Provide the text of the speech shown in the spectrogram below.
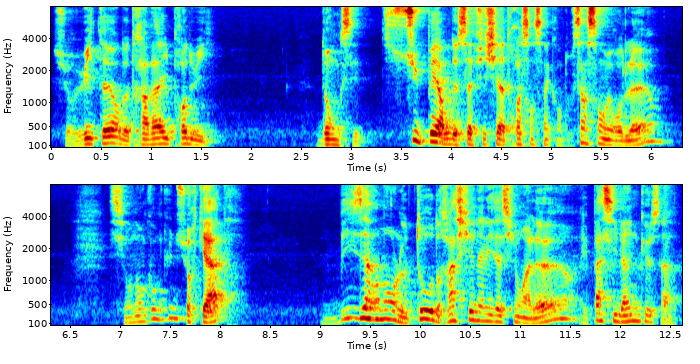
sur 8 heures de travail produit. Donc c'est superbe de s'afficher à 350 ou 500 euros de l'heure. Si on n'en compte qu'une sur 4, bizarrement le taux de rationalisation à l'heure est pas si dingue que ça.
